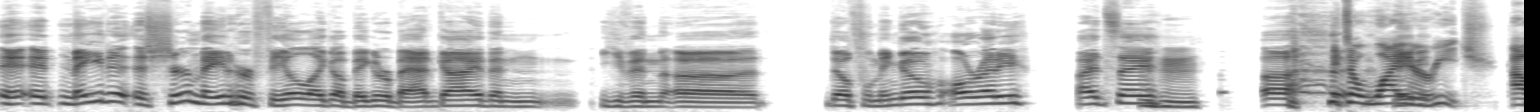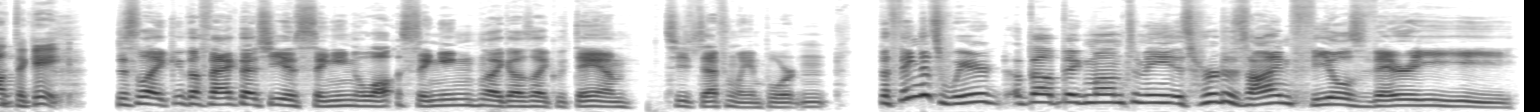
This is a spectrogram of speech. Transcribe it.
It, it made it. It sure made her feel like a bigger bad guy than even uh Doflamingo already. I'd say. Mhm. Uh, It's a wider maybe- reach out the gate. just like the fact that she is singing a lot singing like i was like damn she's definitely important the thing that's weird about big mom to me is her design feels very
